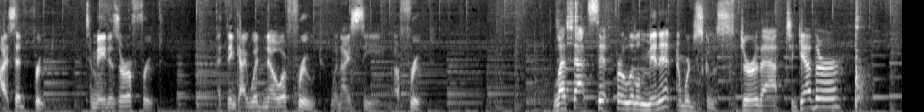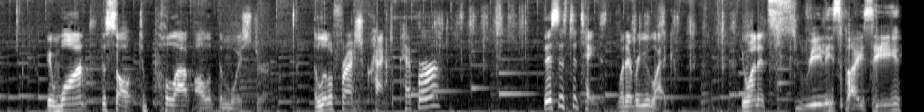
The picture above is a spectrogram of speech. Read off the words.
I said fruit. Tomatoes are a fruit. I think I would know a fruit when I see a fruit. Let that sit for a little minute and we're just gonna stir that together. We want the salt to pull out all of the moisture. A little fresh cracked pepper. This is to taste, whatever you like. You want it really spicy,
